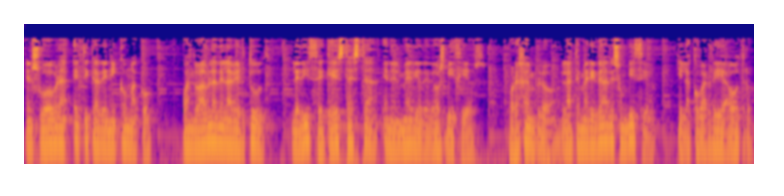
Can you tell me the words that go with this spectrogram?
En su obra Ética de Nicómaco, cuando habla de la virtud, le dice que ésta está en el medio de dos vicios. Por ejemplo, la temeridad es un vicio y la cobardía otro.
